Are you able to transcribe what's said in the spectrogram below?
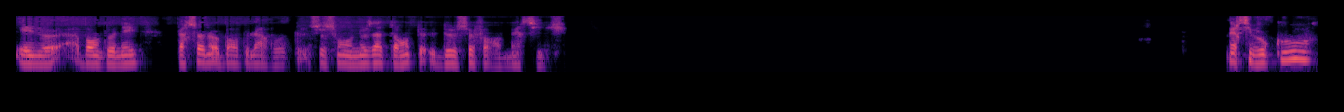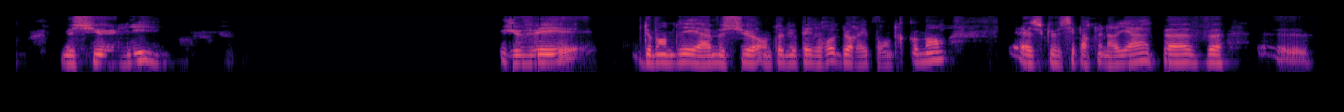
et ne abandonner personne au bord de la route. Ce sont nos attentes de ce forum. Merci. Merci beaucoup, Monsieur Lee. Je vais demander à Monsieur Antonio Pedro de répondre. Comment est-ce que ces partenariats peuvent euh,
